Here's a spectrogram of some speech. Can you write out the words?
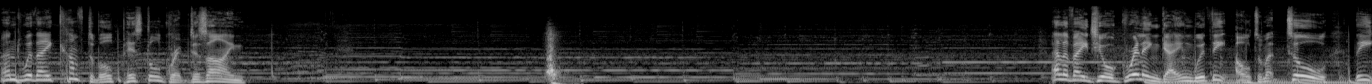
and with a comfortable pistol grip design. Elevate your grilling game with the ultimate tool, the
